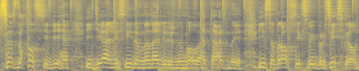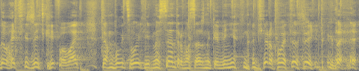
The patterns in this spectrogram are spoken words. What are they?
создал себе идеальный с видом на набережную малоэтажные и собрал всех своих друзей, сказал, давайте жить, кайфовать, там будет свой фитнес-центр, массажный кабинет на первом этаже и так далее.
